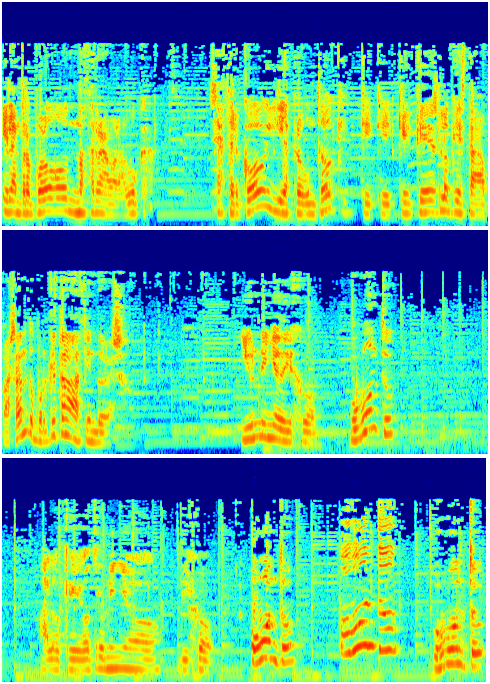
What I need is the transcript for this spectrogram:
El antropólogo no cerraba la boca. Se acercó y les preguntó qué, qué- qué- qué- es lo que estaba pasando, por qué estaban haciendo eso. Y un niño dijo, Ubuntu. A lo que otro niño dijo, Ubuntu. Ubuntu. Ubuntu.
